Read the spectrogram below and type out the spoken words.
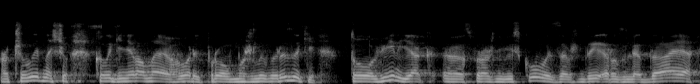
очевидно, що коли генерал Наєв говорить про можливі ризики, то він, як е, справжній військовий, завжди розглядає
